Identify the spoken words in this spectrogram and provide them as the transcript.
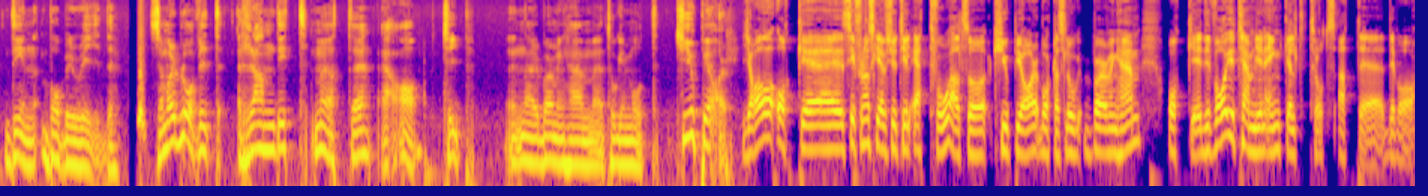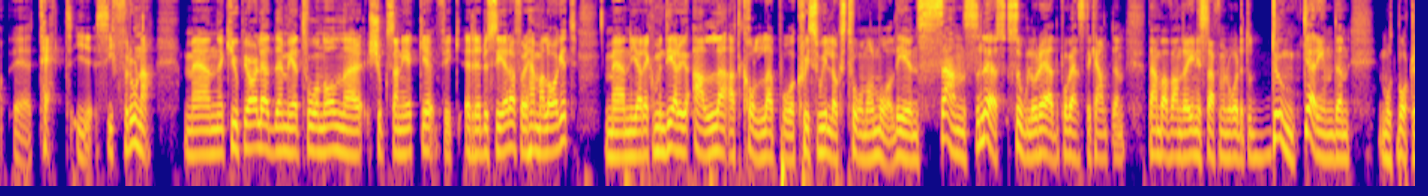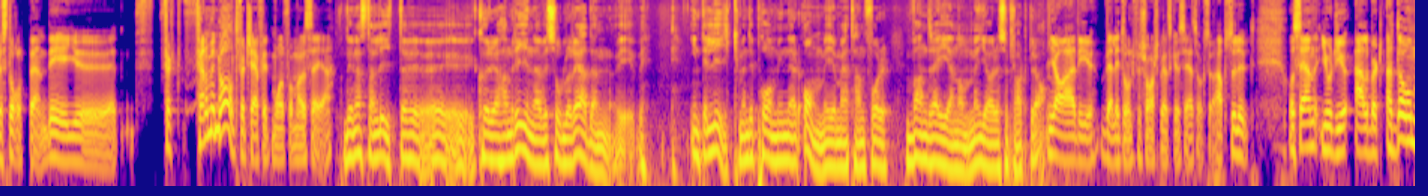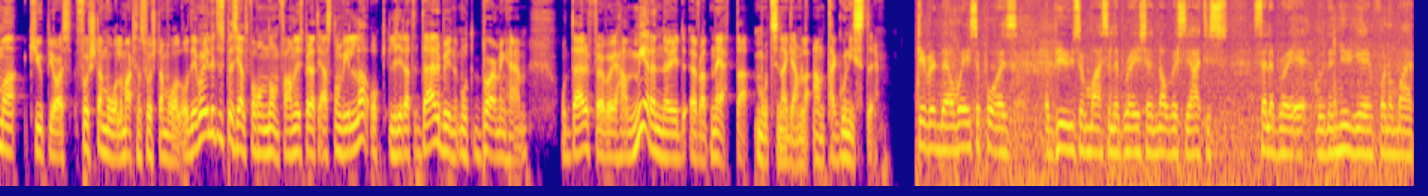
Din Bobby Reed. Sen var det blåvit randigt möte, ja, typ, när Birmingham tog emot QPR. Ja, och eh, siffrorna skrevs ju till 1-2, alltså QPR bortaslog Birmingham. Och eh, det var ju tämligen enkelt trots att eh, det var eh, tätt i siffrorna. Men QPR ledde med 2-0 när Shuksaneke fick reducera för hemmalaget. Men jag rekommenderar ju alla att kolla på Chris Willocks 2-0 mål. Det är ju en sanslös soloräd på vänsterkanten. Där han bara vandrar in i straffområdet och dunkar in den mot bortre stolpen. Det är ju ett för, fenomenalt förträffligt mål får man väl säga. Det är nästan lite uh, Kurre Hamrin över soloräden inte lik, men det påminner om i och med att han får vandra igenom, men gör det såklart bra. Ja, det är ju väldigt dåligt försvarsspel ska sägas också, absolut. Och sen gjorde ju Albert Adoma QPRs första mål och matchens första mål. Och det var ju lite speciellt för honom, för han har ju spelat i Aston Villa och lirat derbyn mot Birmingham. Och därför var ju han mer än nöjd över att näta mot sina gamla antagonister. Given the away supporters abuse of my celebration, obviously I had to celebrate it with the new year in front of my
